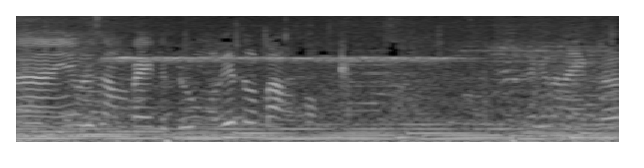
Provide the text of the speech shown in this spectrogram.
Nah, ini udah sampai gedung Little Bangkok. Jadi kita naik ke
